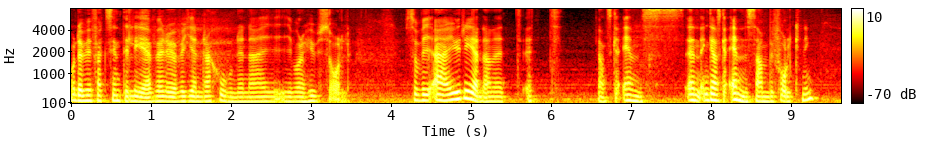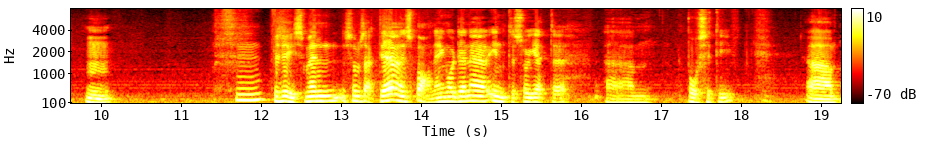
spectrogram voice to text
Och där vi faktiskt inte lever över generationerna i, i våra hushåll. Så vi är ju redan ett, ett ganska ens, en, en, ganska ensam befolkning. Mm. Mm. Precis, men som sagt det är en spaning och den är inte så jätte um, positiv. Um,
